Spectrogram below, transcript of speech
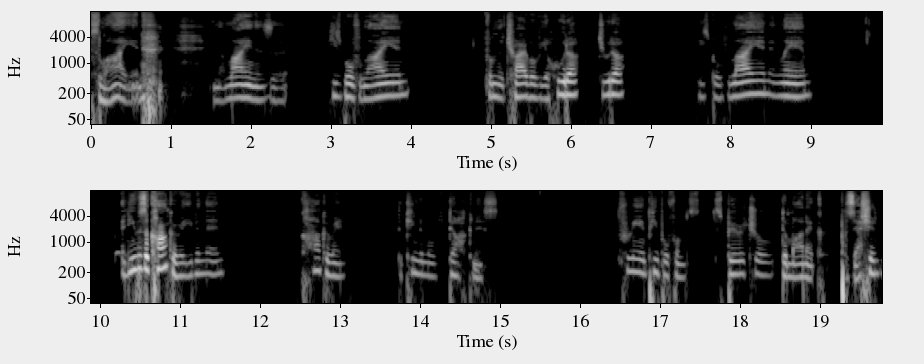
this lion. and the lion is a he's both lion from the tribe of Yehuda, Judah. He's both lion and lamb. And he was a conqueror even then, conquering the kingdom of darkness. freeing people from spiritual demonic possession,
